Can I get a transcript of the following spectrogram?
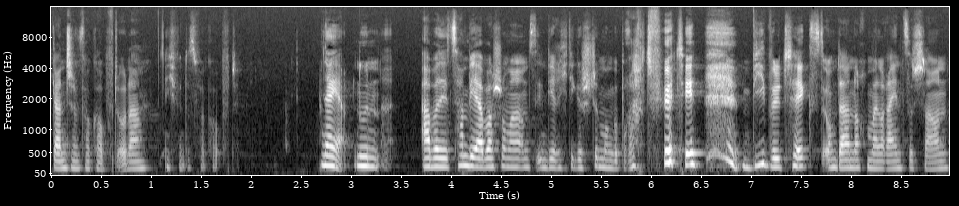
Ganz schön verkopft, oder? Ich finde das verkopft. Naja, nun aber jetzt haben wir aber schon mal uns in die richtige Stimmung gebracht für den Bibeltext, um da nochmal reinzuschauen.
